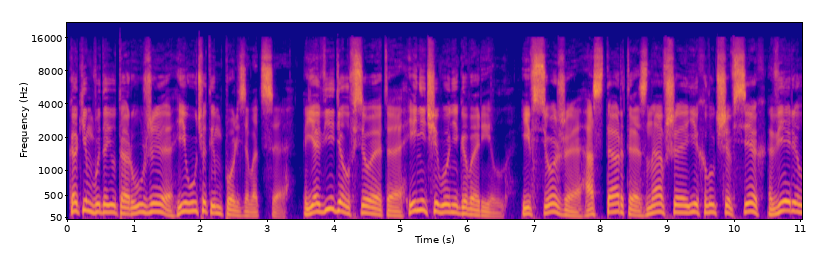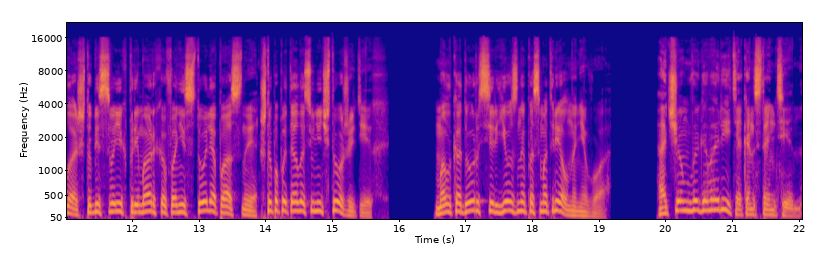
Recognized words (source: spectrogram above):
как им выдают оружие и учат им пользоваться. Я видел все это и ничего не говорил. И все же Астарта, знавшая их лучше всех, верила, что без своих примархов они столь опасны, что попыталась уничтожить их. Малкадор серьезно посмотрел на него. «О чем вы говорите, Константин?»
